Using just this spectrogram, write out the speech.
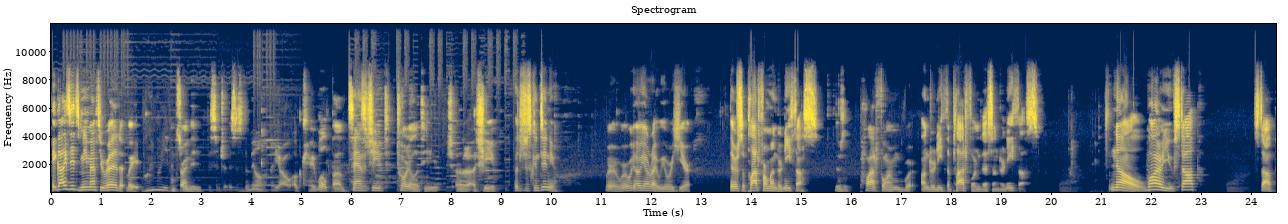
Hey guys, it's me, Matthew Red. Wait, why am I even starting this intro? This is the middle of the video. Okay, well, um, sans achieved, tutorial achieved. Uh, achieved. Let's just continue. Where were we? Oh yeah, right. We were here. There's a platform underneath us. There's a platform underneath the platform that's underneath us. No, why are you? Stop. Stop.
